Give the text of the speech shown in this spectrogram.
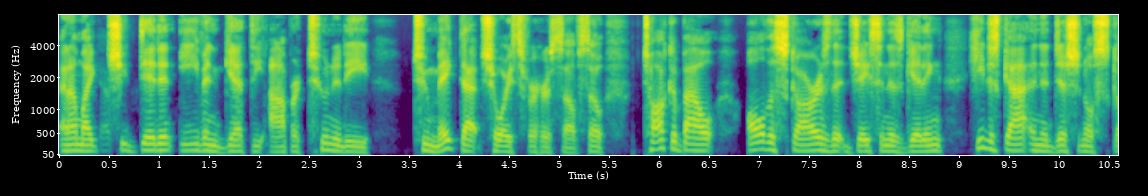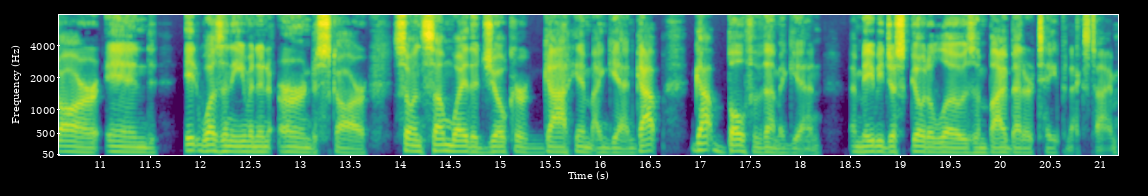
And I'm like, yep. she didn't even get the opportunity to make that choice for herself. So talk about all the scars that Jason is getting. He just got an additional scar and it wasn't even an earned scar. So in some way the Joker got him again. Got got both of them again. And maybe just go to Lowe's and buy better tape next time.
